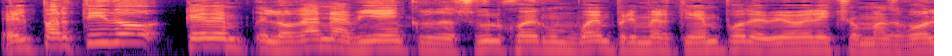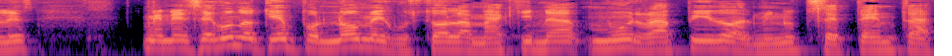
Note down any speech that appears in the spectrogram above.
El partido queda lo gana bien, Cruz Azul juega un buen primer tiempo, debió haber hecho más goles. En el segundo tiempo no me gustó la máquina, muy rápido, al minuto 70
